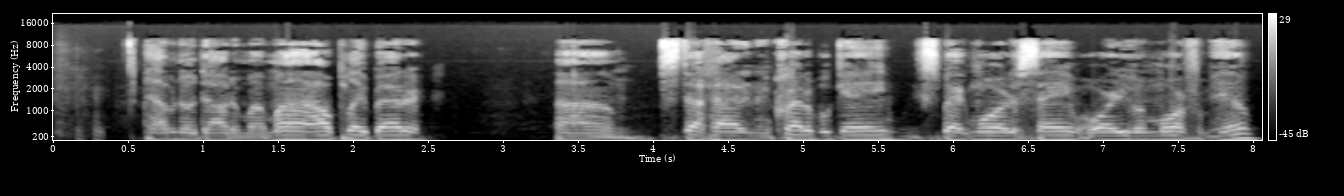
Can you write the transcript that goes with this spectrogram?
I have no doubt in my mind I'll play better. Um, Steph had an incredible game. Expect more of the same or even more from him.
